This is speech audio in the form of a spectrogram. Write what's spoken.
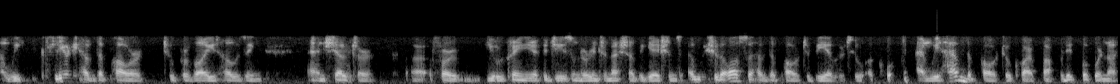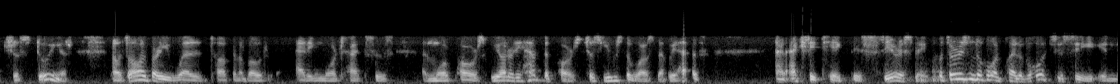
and we clearly have the power to provide housing and shelter uh, for Ukrainian refugees under international obligations. And we should also have the power to be able to acquire, and we have the power to acquire property, but we're not just doing it. Now, it's all very well talking about adding more taxes and more powers. We already have the powers. Just use the ones that we have and actually take this seriously. But there isn't a whole pile of votes, you see, in,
